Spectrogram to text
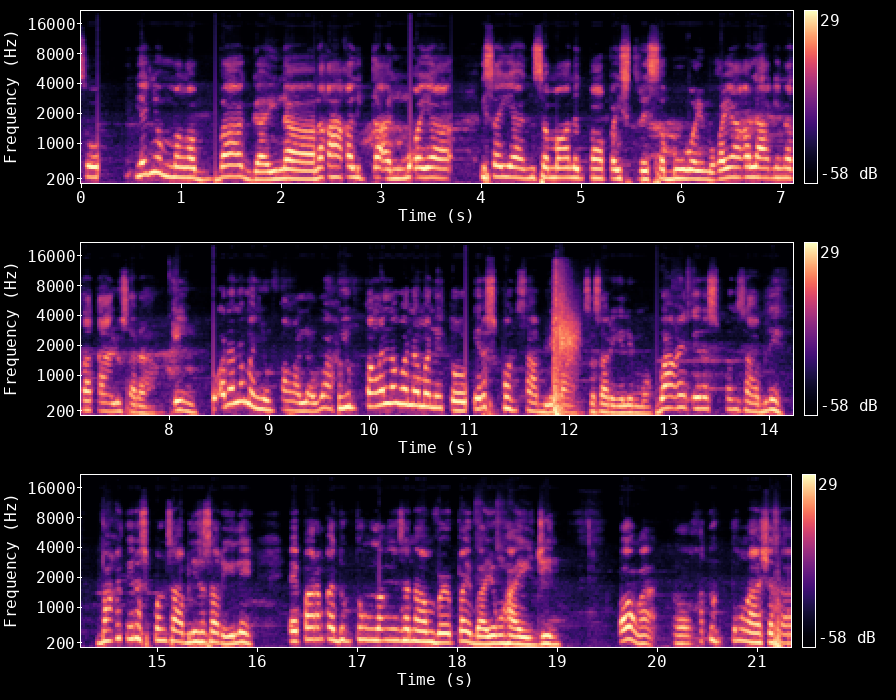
So, yan yung mga bagay na nakakaligtaan mo kaya isa yan sa mga nagpapa-stress sa buhay mo kaya ka lagi natatalo sa ranking. Ano naman yung pangalawa? Yung pangalawa naman ito, irresponsible ka sa sarili mo. Bakit irresponsible? Bakit irresponsible sa sarili? Eh parang kadugtong lang yun sa number 5 ba, yung hygiene. Oo nga, oh, katugtong nga siya sa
